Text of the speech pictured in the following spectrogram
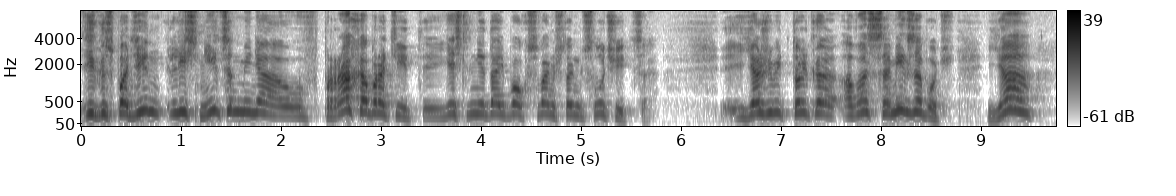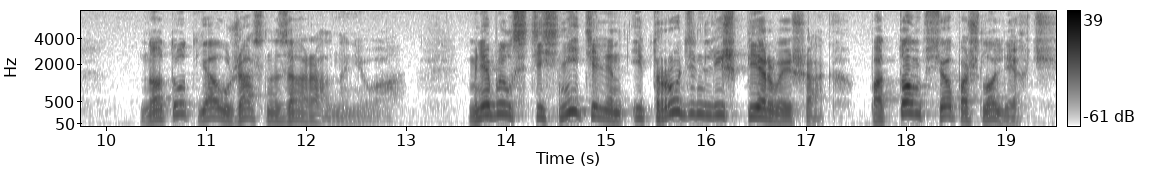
И господин Лесницын меня в прах обратит, если, не дай бог, с вами что-нибудь случится. Я же ведь только о вас самих забочусь. Я... Но тут я ужасно заорал на него. Мне был стеснителен и труден лишь первый шаг. Потом все пошло легче.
